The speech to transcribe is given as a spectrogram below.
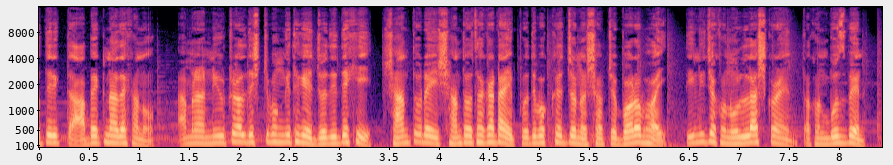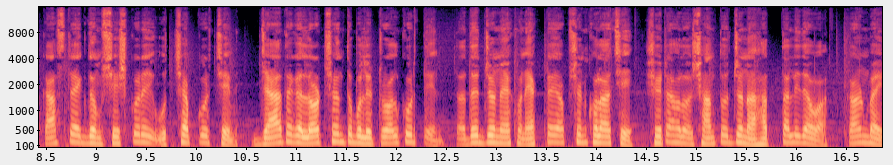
অতিরিক্ত আবেগ না দেখানো। আমরা নিউট্রাল দৃষ্টিভঙ্গি থেকে যদি দেখি, শান্তর এই শান্ত থাকাটাই প্রতিপক্ষের জন্য সবচেয়ে বড় ভয়। তিনি যখন উল্লাস করেন, তখন বুঝবেন কাজটা একদম শেষ করেই উৎসাপ করছেন। যারা তাকে লর্ড শান্ত বলে ট্রল করতেন, তাদের জন্য এখন একটাই অপশন খোলা আছে, সেটা হলো শান্তর জন্য হাততালি দেওয়া। কারণ ভাই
